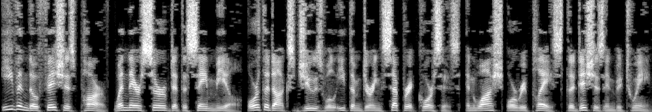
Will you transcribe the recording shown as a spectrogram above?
Even though fish is parve, when they are served at the same meal, Orthodox Jews will eat them during separate courses, and wash or replace the dishes in between.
